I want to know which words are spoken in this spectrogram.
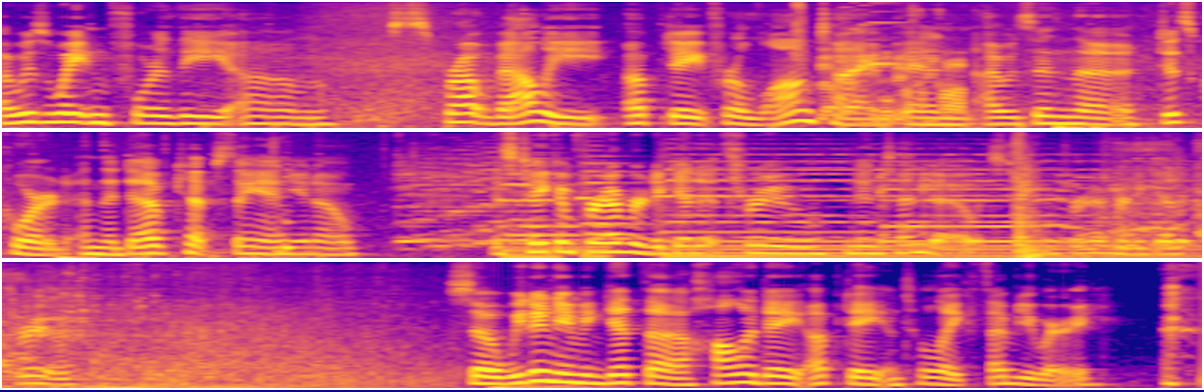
I was waiting for the um, Sprout Valley update for a long time, and I was in the Discord, and the dev kept saying, you know, it's taking forever to get it through Nintendo. It's taking forever to get it through. So we didn't even get the holiday update until like February.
